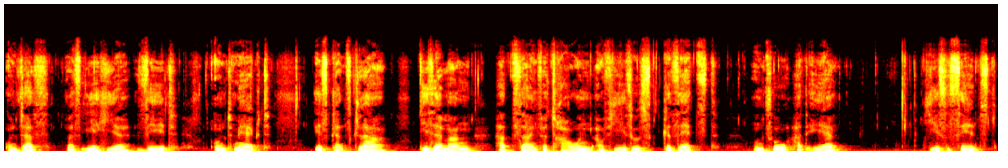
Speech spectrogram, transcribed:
Und das, was ihr hier seht und merkt, ist ganz klar. Dieser Mann hat sein Vertrauen auf Jesus gesetzt. Und so hat er, Jesus selbst,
